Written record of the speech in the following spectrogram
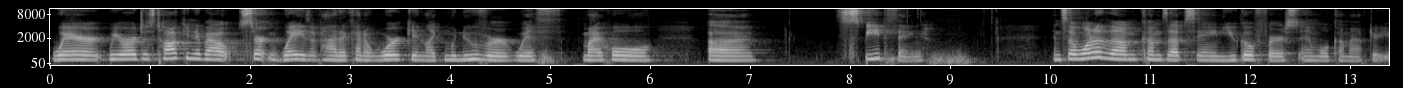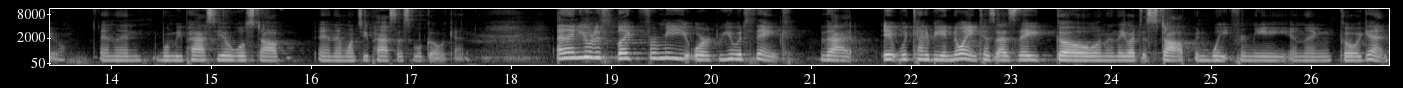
where we were just talking about certain ways of how to kind of work and like maneuver with my whole uh, speed thing. And so one of them comes up saying, You go first and we'll come after you. And then when we pass you, we'll stop. And then once you pass us, we'll go again. And then you would, like, for me, or you would think that it would kind of be annoying because as they go and then they had to stop and wait for me and then go again.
